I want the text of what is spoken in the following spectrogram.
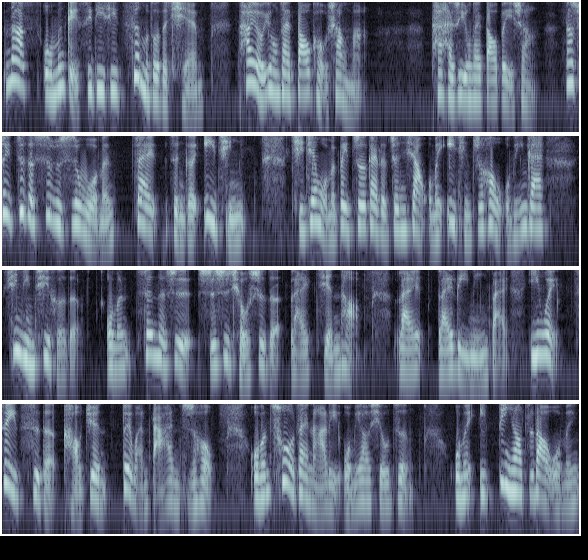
那我们给 CDC 这么多的钱，它有用在刀口上吗？它还是用在刀背上？那所以这个是不是我们在整个疫情期间我们被遮盖的真相？我们疫情之后，我们应该心平气和的。我们真的是实事求是的来检讨，来来理明白。因为这一次的考卷对完答案之后，我们错在哪里？我们要修正。我们一定要知道我们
